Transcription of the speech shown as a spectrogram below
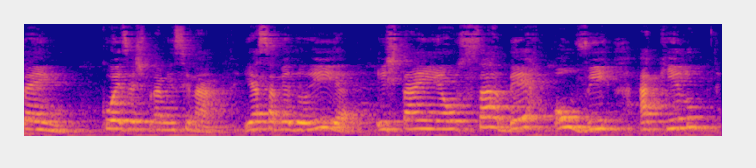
têm coisas para me ensinar. E a sabedoria está em eu saber ouvir aquilo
